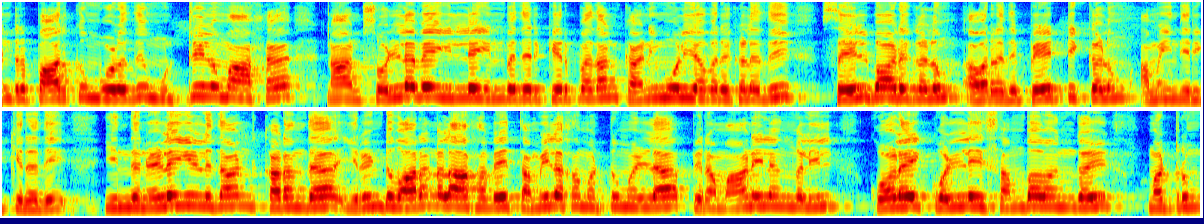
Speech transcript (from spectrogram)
என்று பார்க்கும் பொழுது முற்றிலுமாக நான் சொல்லவே இல்லை என்பதற்கேற்பதான் கனிமொழி அவர்களது செயல்பாடுகளும் அவரது பேட்டிகளும் அமைந்திருக்கிறது. இந்த நிலையில்தான் கடந்த இரண்டு வாரங்களாகவே தமிழகம் மட்டுமல்ல பிற மாநிலங்களில் கொலை கொள்ளை சம்பவங்கள் மற்றும்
